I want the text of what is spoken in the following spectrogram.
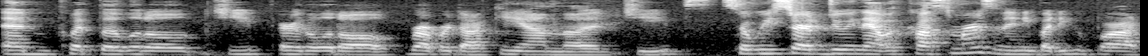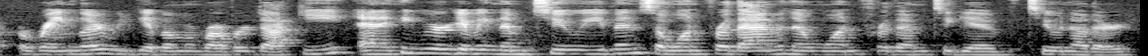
and put the little Jeep or the little rubber ducky on the Jeeps. So we started doing that with customers and anybody who bought a Wrangler, we'd give them a rubber ducky. And I think we were giving them two even. So one for them and then one for them to give to another,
